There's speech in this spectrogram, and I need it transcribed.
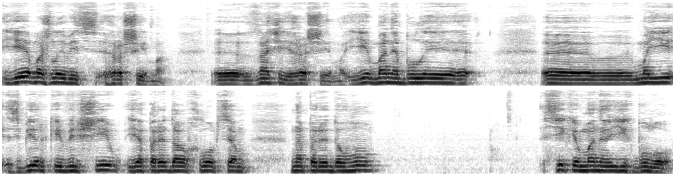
є можливість грошима, е, значить грошима. Є, в мене були е, мої збірки віршів, я передав хлопцям на передову, скільки в мене їх було.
